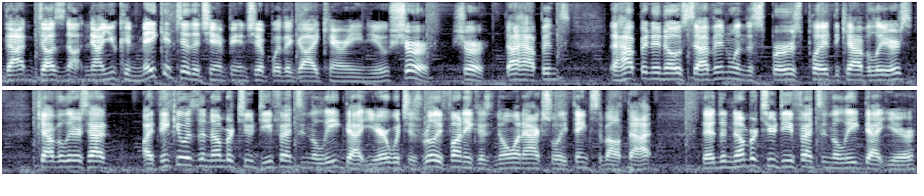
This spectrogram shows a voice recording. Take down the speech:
that does not. Now you can make it to the championship with a guy carrying you. Sure, sure. That happens. That happened in 07 when the Spurs played the Cavaliers. Cavaliers had, I think it was the number two defense in the league that year, which is really funny because no one actually thinks about that. They had the number two defense in the league that year.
